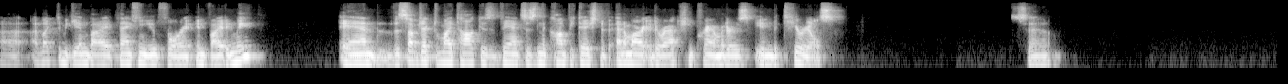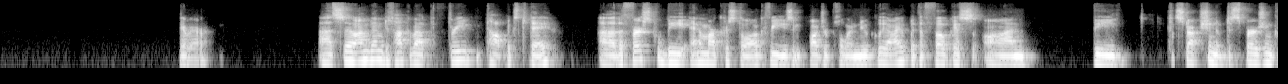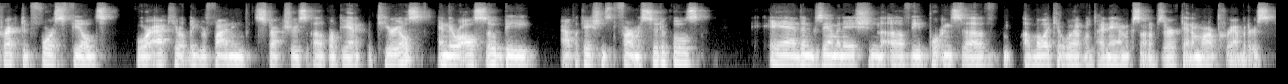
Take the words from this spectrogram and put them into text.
Uh, I'd like to begin by thanking you for inviting me. And the subject of my talk is advances in the computation of NMR interaction parameters in materials. So here we are. Uh, so I'm going to talk about three topics today. Uh, the first will be NMR crystallography using quadrupolar nuclei with a focus on the construction of dispersion-corrected force fields for accurately refining the structures of organic materials. And there will also be applications to pharmaceuticals and an examination of the importance of, of molecular level dynamics on observed NMR parameters.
